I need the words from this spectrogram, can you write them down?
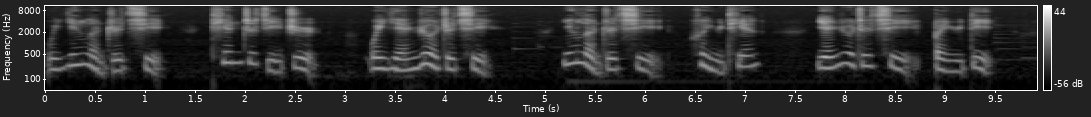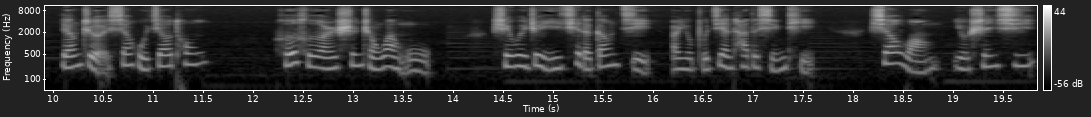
为阴冷之气，天之极致为炎热之气。阴冷之气恨于天。”炎热之气本于地，两者相互交通，合合而生成万物。谁为这一切的纲纪而又不见它的形体？消亡又生息，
